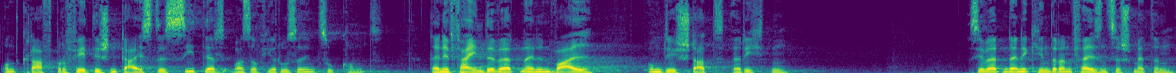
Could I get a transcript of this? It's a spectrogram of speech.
und Kraft prophetischen Geistes sieht er, was auf Jerusalem zukommt. Deine Feinde werden einen Wall um die Stadt errichten. Sie werden deine Kinder an Felsen zerschmettern.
